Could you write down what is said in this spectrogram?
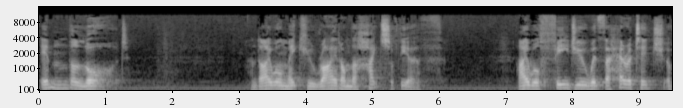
in the Lord, and I will make you ride on the heights of the earth. I will feed you with the heritage of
